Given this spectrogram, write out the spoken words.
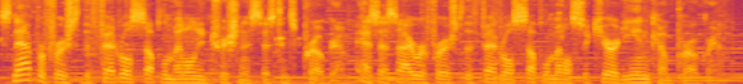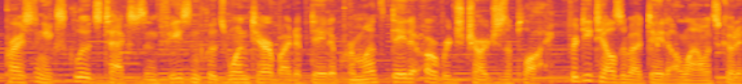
SNAP refers to the Federal Supplemental Nutrition Assistance Program. SSI refers to the Federal Supplemental Security Income Program. Pricing excludes taxes and fees, includes one terabyte of data per month. Data overage charges apply. For details about data allowance, go to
